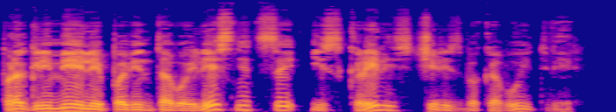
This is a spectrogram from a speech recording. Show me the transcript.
прогремели по винтовой лестнице и скрылись через боковую дверь.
